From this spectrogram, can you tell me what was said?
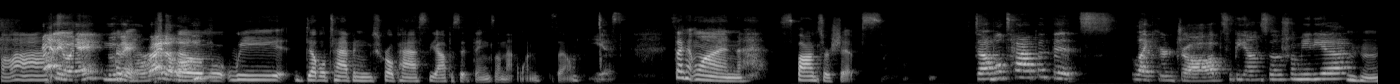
Ah. anyway, moving Okay, right along. So we double tap and scroll past the opposite things on that one. So, yes. second one sponsorships. Double tap if it's like your job to be on social media. hmm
